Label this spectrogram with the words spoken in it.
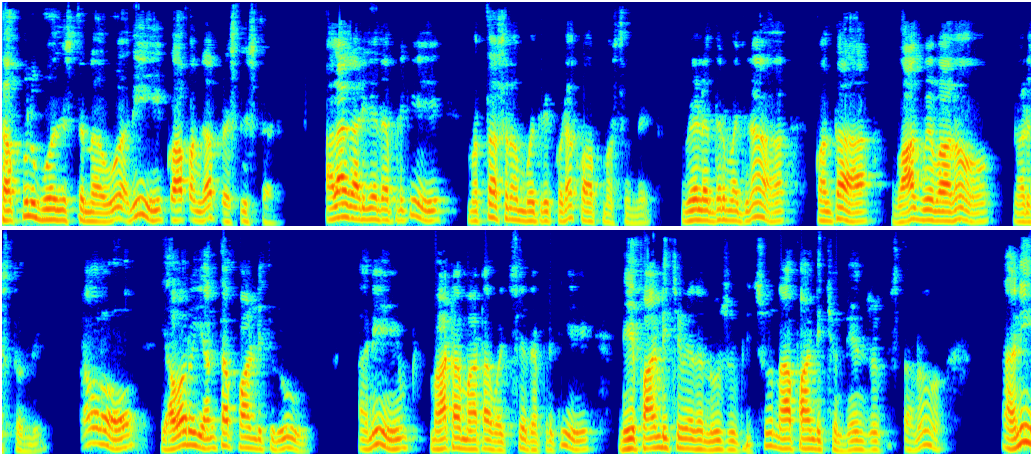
తప్పులు బోధిస్తున్నావు అని కోపంగా ప్రశ్నిస్తాడు. అలాగ అడిగేటప్పటికి ముత్తాసనంబూతికి కూడా కోపం వస్తుంది. వీళ్ళిద్దరి మధ్యన కొంత వాగ్వివాదం నడుస్తుంది. గొడవలో ఎవరు ఎంత పాండితుడు అని మాట మాట వచ్చేటప్పటికి నీ పాండిత్యం ఏదో నువ్వు చూపించు నా పాండిత్యం నేను చూపిస్తాను అని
